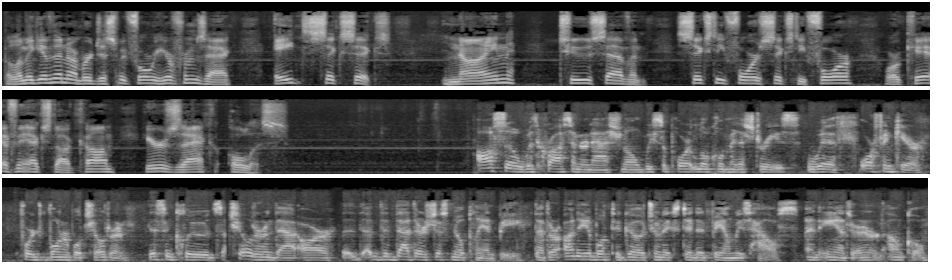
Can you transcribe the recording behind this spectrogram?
But let me give the number just before we hear from Zach 866 927 6464 or KFAX.com. Here's Zach Olis. Also, with Cross International, we support local ministries with orphan care for vulnerable children. This includes children that are that there's just no plan B, that they're unable to go to an extended family's house, an aunt or an uncle,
